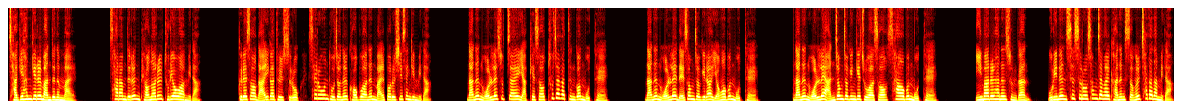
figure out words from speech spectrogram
자기 한계를 만드는 말. 사람들은 변화를 두려워합니다. 그래서 나이가 들수록 새로운 도전을 거부하는 말버릇이 생깁니다. 나는 원래 숫자에 약해서 투자 같은 건 못해. 나는 원래 내성적이라 영업은 못해. 나는 원래 안정적인 게 좋아서 사업은 못해. 이 말을 하는 순간 우리는 스스로 성장할 가능성을 차단합니다.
